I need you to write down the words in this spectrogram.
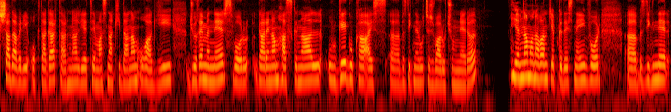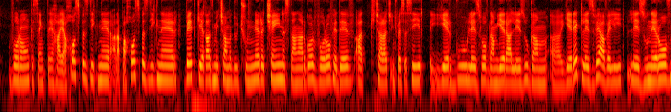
շատ ավելի օգտակար դառնալ, եթե մասնակի դանամ ուղագի ջուրեմներս, որ գարենամ հասկանալ ուրգե գուկա այս բզիկներու դժվարությունները Եվ նամանավանդ երբ կդեսնեի, որ բզդիգներ, որոնք ասենք թե հայախոս բզդիգներ, արաբախոս բզդիգներ, պետք եղած միջամդությունները չէին ստանալ գոր, որովհետև այդ քիչ առաջ ինչպես ասի երկու լեզվով կամ երալեզու կամ երեք լեզվե ավելի լեզուներով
